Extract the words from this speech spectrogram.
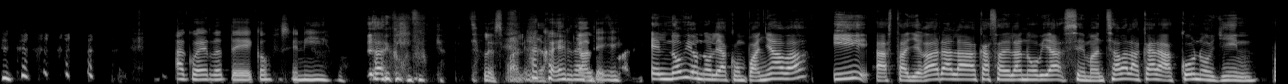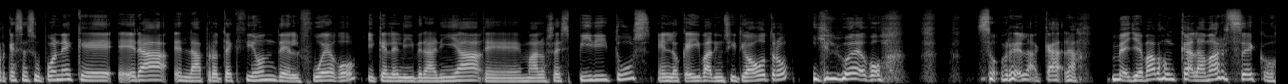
Acuérdate, confusionismo. Confusión. Ya les vale. ya, ya les Acuérdate. vale. El novio no le acompañaba y hasta llegar a la casa de la novia se manchaba la cara con hollín porque se supone que era la protección del fuego y que le libraría de malos espíritus en lo que iba de un sitio a otro. Y luego, sobre la cara, me llevaba un calamar seco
